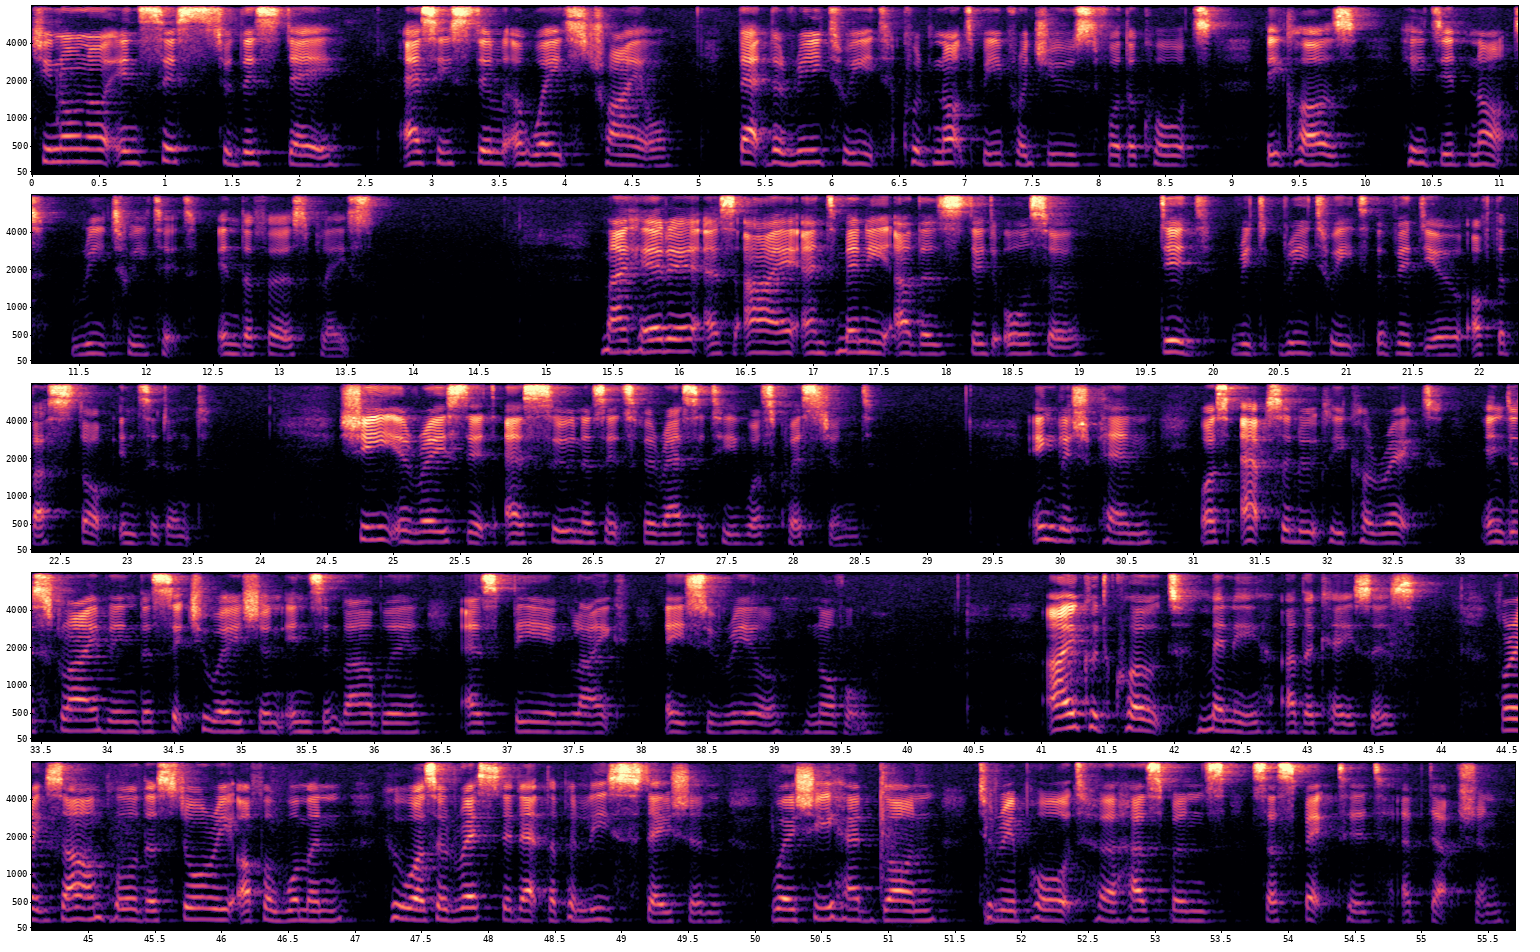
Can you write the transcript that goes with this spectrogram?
Chin'ono insists to this day, as he still awaits trial, that the retweet could not be produced for the courts because he did not retweet it in the first place. Mahere, as I and many others did also, did retweet the video of the bus stop incident. She erased it as soon as its veracity was questioned. English Pen was absolutely correct in describing the situation in Zimbabwe as being like a surreal novel. I could quote many other cases. For example, the story of a woman who was arrested at the police station where she had gone to report her husband's suspected abduction.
